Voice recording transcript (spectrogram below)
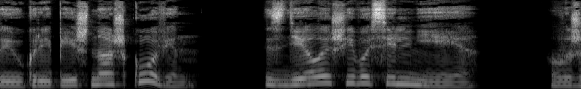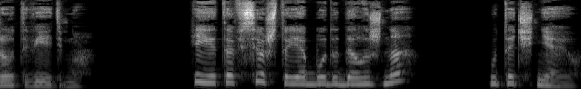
«Ты укрепишь наш ковен, сделаешь его сильнее», — лжет ведьма. «И это все, что я буду должна?» — уточняю.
